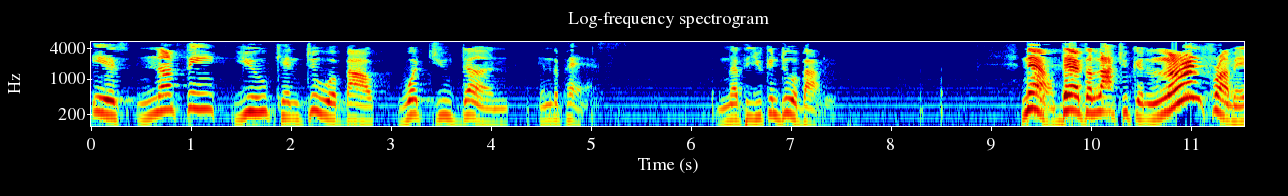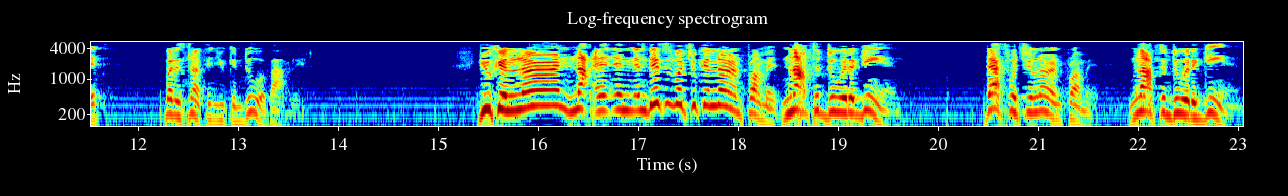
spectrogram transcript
is nothing you can do about what you've done in the past. Nothing you can do about it. Now, there's a lot you can learn from it, but it's nothing you can do about it. You can learn, not, and, and this is what you can learn from it, not to do it again. That's what you learn from it, not to do it again.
